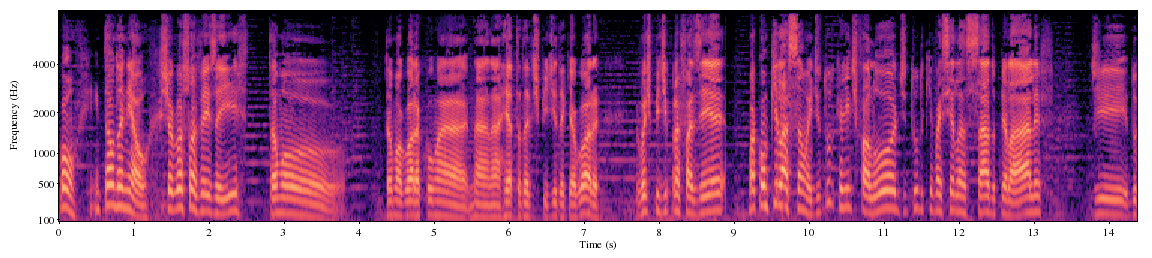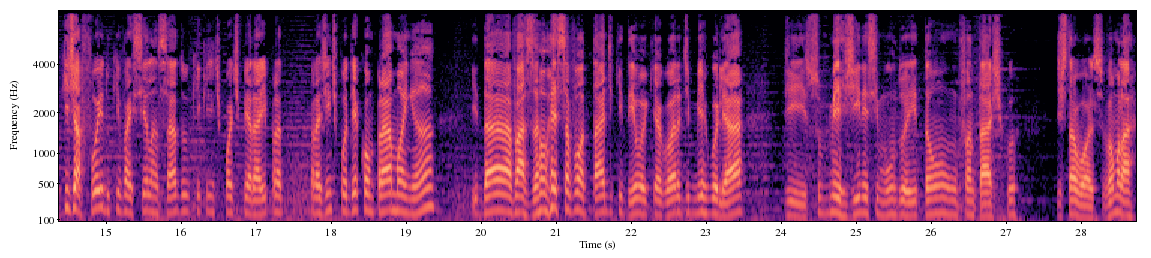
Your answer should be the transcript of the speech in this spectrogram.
Bom, então Daniel, chegou a sua vez aí. Estamos estamos agora com a, na, na, reta da despedida aqui agora. Eu vou te pedir para fazer uma compilação aí de tudo que a gente falou, de tudo que vai ser lançado pela Aleph, de, do que já foi, do que vai ser lançado, o que, que a gente pode esperar aí para pra gente poder comprar amanhã e dar vazão a essa vontade que deu aqui agora de mergulhar, de submergir nesse mundo aí tão fantástico de Star Wars. Vamos lá.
